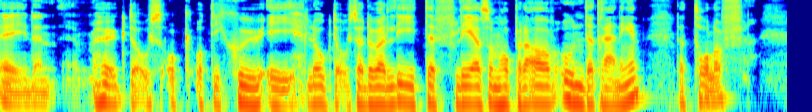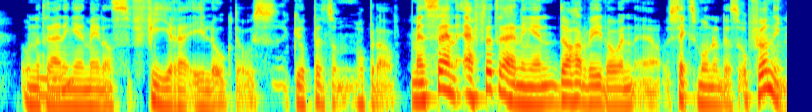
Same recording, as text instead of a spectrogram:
i den hög dos och 87 i låg dos. Så det var lite fler som hoppade av under träningen. Det är 12 under träningen medan fyra i låg dos, gruppen som hoppade av. Men sen efter träningen, då hade vi då en eh, sex månaders uppföljning,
